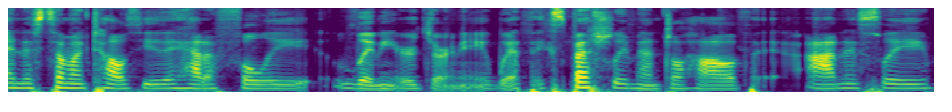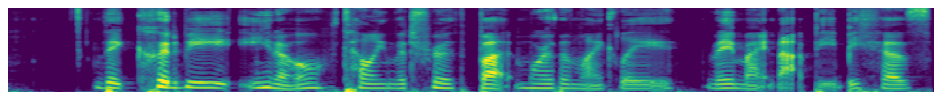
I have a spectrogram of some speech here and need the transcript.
And if someone tells you they had a fully linear journey with, especially mental health, honestly, they could be, you know, telling the truth, but more than likely they might not be because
